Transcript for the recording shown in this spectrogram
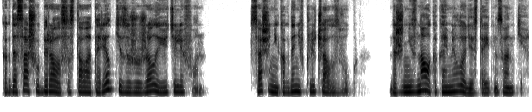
Когда Саша убирала со стола тарелки, зажужжал ее телефон. Саша никогда не включала звук. Даже не знала, какая мелодия стоит на звонке.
